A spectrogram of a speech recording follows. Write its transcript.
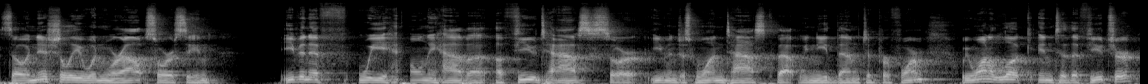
So, initially, when we're outsourcing, even if we only have a, a, few tasks or even just one task that we need them to perform, we want to look into the future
